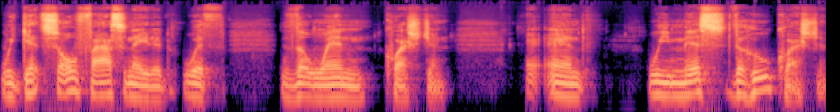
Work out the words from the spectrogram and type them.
we get so fascinated with the when question and we miss the who question,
